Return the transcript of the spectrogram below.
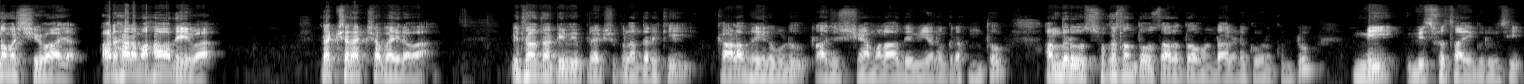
నమ శివాయ. అర్హర మహాదేవ. రక్ష రక్ష భైరవ. విధాత టీవీ ప్రేక్షకులందరికీ కాళభైరవుడు రాజశ్యామలాదేవి అనుగ్రహంతో అందరూ సుఖ సంతోషాలతో ఉండాలని కోరుకుంటూ మీ విశ్వసాయి గురూజీ.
